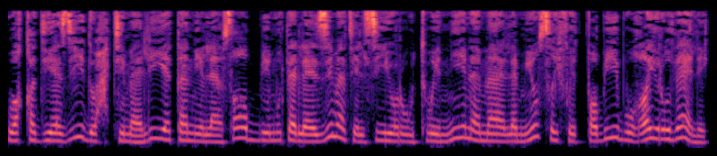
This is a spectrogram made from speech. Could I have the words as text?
وقد يزيد احتمالية الإصاب بمتلازمة السيروتونين ما لم يصف الطبيب غير ذلك.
